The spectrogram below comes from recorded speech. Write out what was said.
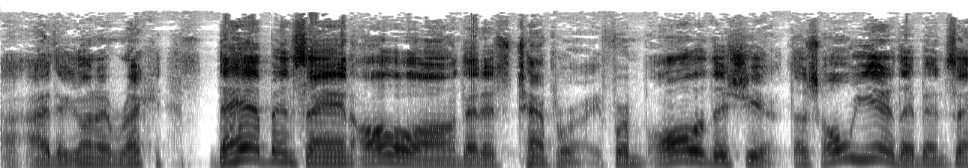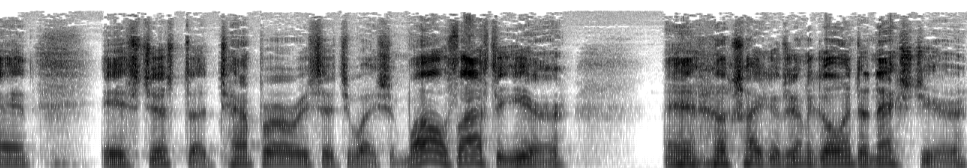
are they going to rec- They have been saying all along that it's temporary for all of this year. This whole year they've been saying it's just a temporary situation. Well, it's lasted a year, and it looks like it's going to go into next year.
